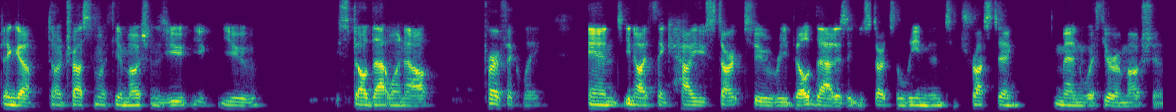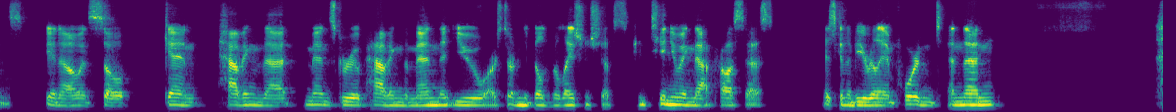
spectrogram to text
bingo. Don't trust them with the emotions. You you you spelled that one out perfectly. And you know, I think how you start to rebuild that is that you start to lean into trusting men with your emotions you know and so again having that men's group having the men that you are starting to build relationships continuing that process is going to be really important and then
